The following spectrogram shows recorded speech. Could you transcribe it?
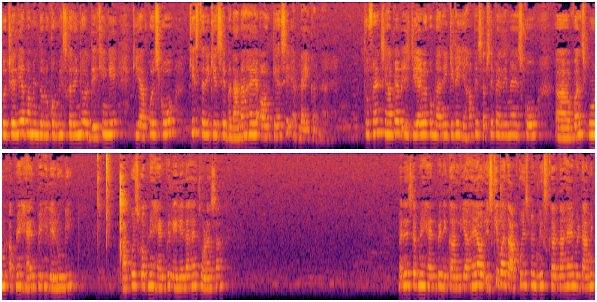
तो चलिए अब हम इन दोनों को मिक्स करेंगे और देखेंगे कि आपको इसको किस तरीके से बनाना है और कैसे अप्लाई करना है। तो फ्रेंड्स यहाँ पे अब इस डी को बनाने के लिए यहाँ पे सबसे पहले मैं इसको वन स्पून अपने हैंड पे ही ले लूँगी। आपको इसको अपने हैंड पे ले लेना है थोड़ा सा मैंने इसे अपने हैंड पे निकाल लिया है और इसके बाद आपको इसमें मिक्स करना है विटामिन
